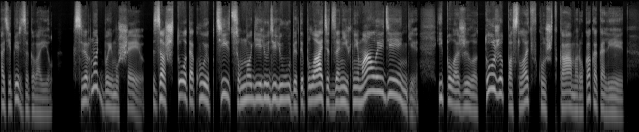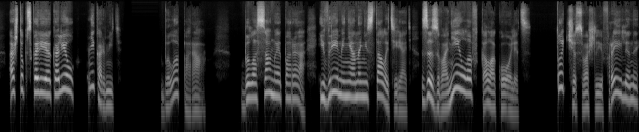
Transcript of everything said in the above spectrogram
а теперь заговорил. Свернуть бы ему шею. За что такую птицу многие люди любят и платят за них немалые деньги? И положила тоже послать в куншткамеру, как околеет. А чтоб скорее околел, не кормить. Была пора. Была самая пора, и времени она не стала терять. Зазвонила в колоколец. Тотчас вошли фрейлины,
